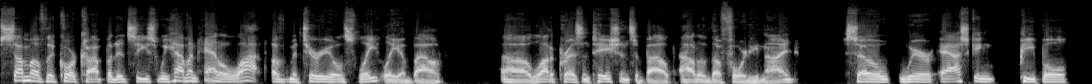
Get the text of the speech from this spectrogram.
some of the core competencies we haven't had a lot of materials lately about, uh, a lot of presentations about out of the 49. So we're asking people,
